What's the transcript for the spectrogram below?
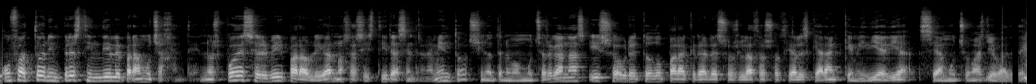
Un factor imprescindible para mucha gente. Nos puede servir para obligarnos a asistir a ese entrenamiento si no tenemos muchas ganas y sobre todo para crear esos lazos sociales que harán que mi día a día sea mucho más llevadero.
